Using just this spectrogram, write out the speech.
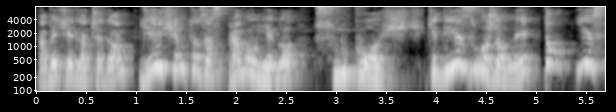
A wiecie dlaczego? Dzieje się to za sprawą jego smukłości. Kiedy jest złożony, to jest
